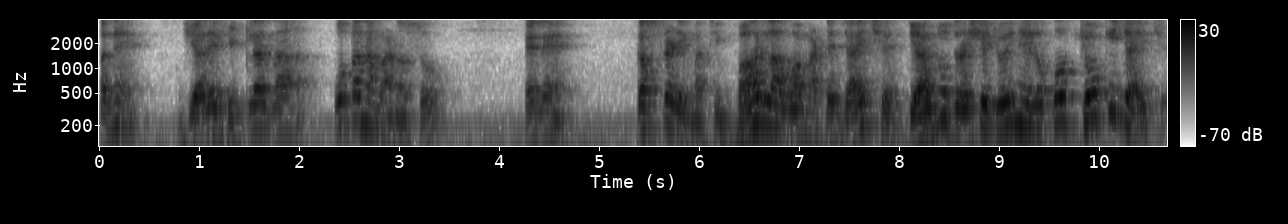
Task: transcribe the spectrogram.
અને જ્યારે હિટલરના પોતાના માણસો એને કસ્ટડીમાંથી બહાર લાવવા માટે જાય છે, ત્યારનું દ્રશ્ય જોઈને એ લોકો ચોંકી જાય છે.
